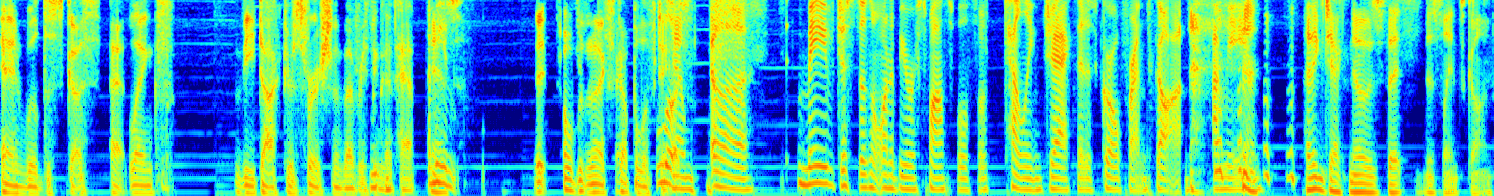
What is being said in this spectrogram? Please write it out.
and we'll discuss at length the doctor's version of everything Okay. that happened I mean, Yes. it, over the next couple of look, days. uh, Maeve just doesn't want to be responsible for telling Jack that his girlfriend's gone. I mean, I think Jack knows that Miss Lane's gone.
